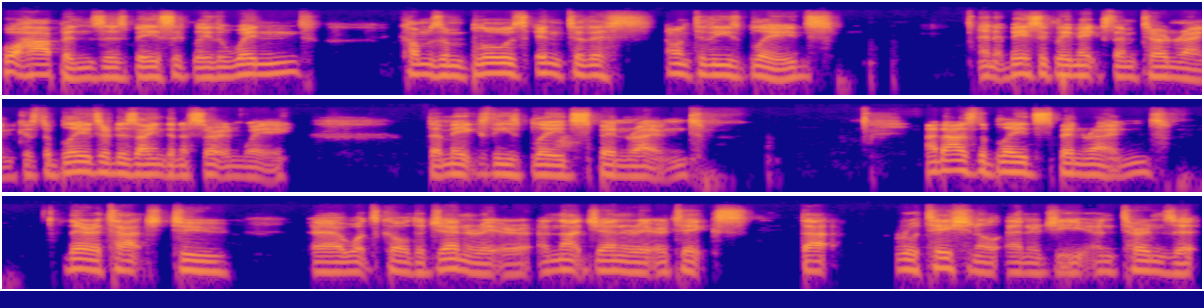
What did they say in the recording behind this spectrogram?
What happens is basically the wind comes and blows into this onto these blades, and it basically makes them turn around because the blades are designed in a certain way that makes these blades spin round. And as the blades spin round, they're attached to uh, what's called a generator, and that generator takes that rotational energy and turns it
